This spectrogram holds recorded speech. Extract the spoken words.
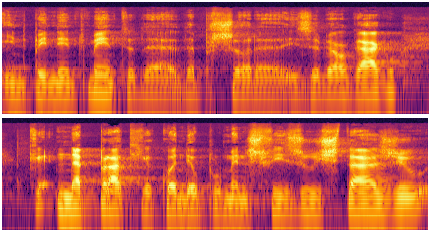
independentemente da, da professora Isabel Gago, que na prática, quando eu pelo menos fiz o estágio,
